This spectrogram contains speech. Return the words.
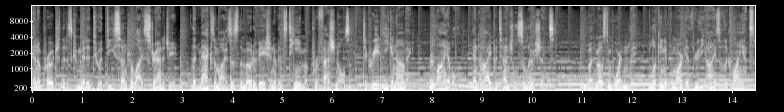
an approach that is committed to a decentralized strategy that maximizes the motivation of its team of professionals to create economic, reliable, and high potential solutions. But most importantly, looking at the market through the eyes of the clients,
